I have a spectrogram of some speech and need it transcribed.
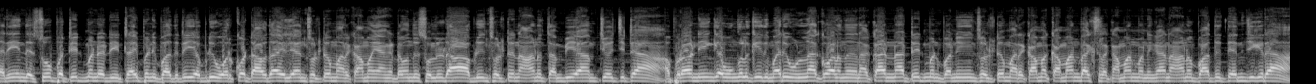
சரி இந்த சூப்பர் ட்ரீட்மெண்ட் நீ ட்ரை பண்ணி பார்த்துட்டு எப்படி ஒர்க் அவுட் ஆகுதா இல்லையான்னு சொல்லிட்டு மறக்காம என்கிட்ட வந்து சொல்லுடா அப்படின்னு சொல்லிட்டு நானும் தம்பியை அமுச்சு வச்சுட்டேன். அப்புறம் நீங்க உங்களுக்கு இது மாதிரி உள்நாக்கு வளர்ந்ததுனாக்கா என்ன ட்ரீட்மெண்ட் பண்ணுவீங்கன்னு சொல்லிட்டு மறக்காம கமெண்ட் பாக்ஸ்ல கமெண்ட் பண்ணுங்க. நானும் பார்த்து தெரிஞ்சுக்கிறேன்.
